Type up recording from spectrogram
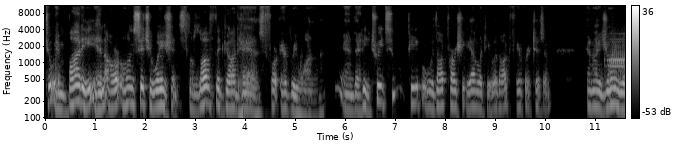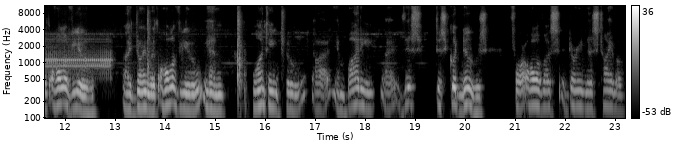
to embody in our own situations the love that God has for everyone and that he treats people without partiality, without favoritism. And I join with all of you, I join with all of you in wanting to uh, embody uh, this, this good news for all of us during this time of,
